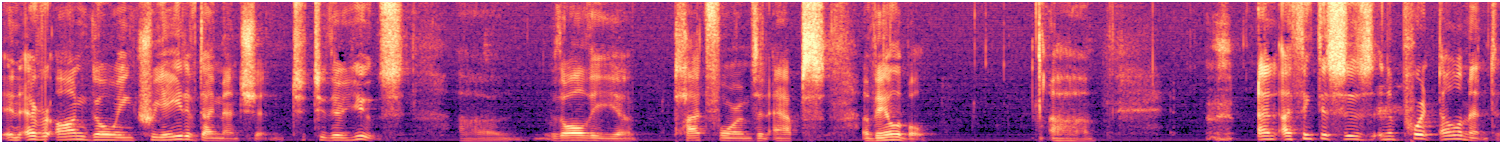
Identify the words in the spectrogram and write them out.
an ever ongoing creative dimension to, to their use uh, with all the uh, platforms and apps available. Uh, and I think this is an important element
